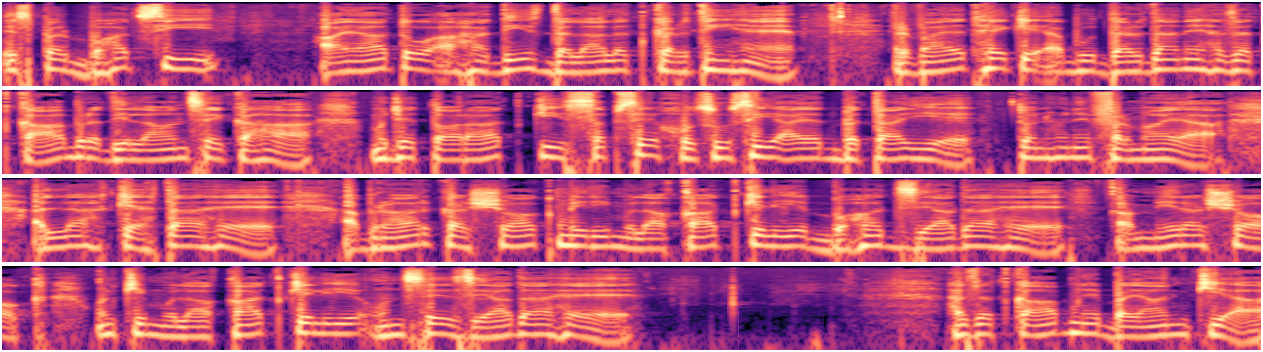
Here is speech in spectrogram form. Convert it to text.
اس پر بہت سی آیات و احادیث دلالت کرتی ہیں۔ روایت ہے کہ ابو دردہ نے حضرت کعب رضی اللہ عنہ سے کہا، مجھے تورات کی سب سے خصوصی آیت بتائیے۔ تو انہوں نے فرمایا، اللہ کہتا ہے، ابرار کا شوق میری ملاقات کے لیے بہت زیادہ ہے اور میرا شوق ان کی ملاقات کے لیے ان سے زیادہ ہے۔ حضرت کعب نے بیان کیا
